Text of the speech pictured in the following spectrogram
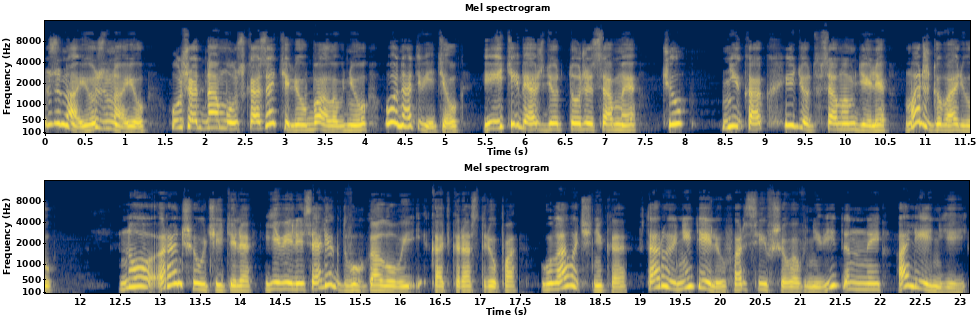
Знаю, знаю. Уж одному сказателю, баловню, он ответил. И тебя ждет то же самое. Чу, никак идет в самом деле. Марш, говорю». Но раньше учителя явились Олег Двухголовый и Катька Растрепа. У лавочника вторую неделю форсившего в невиданной оленьей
